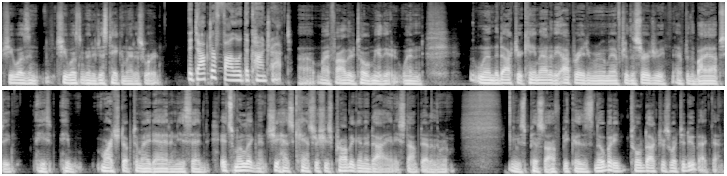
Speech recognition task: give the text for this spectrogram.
She wasn't. She wasn't going to just take him at his word. The doctor followed the contract. Uh, my father told me that when when the doctor came out of the operating room after the surgery, after the biopsy, he he marched up to my dad and he said, "It's malignant. She has cancer. She's probably going to die." And he stomped out of the room. He was pissed off because nobody told doctors what to do back then.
